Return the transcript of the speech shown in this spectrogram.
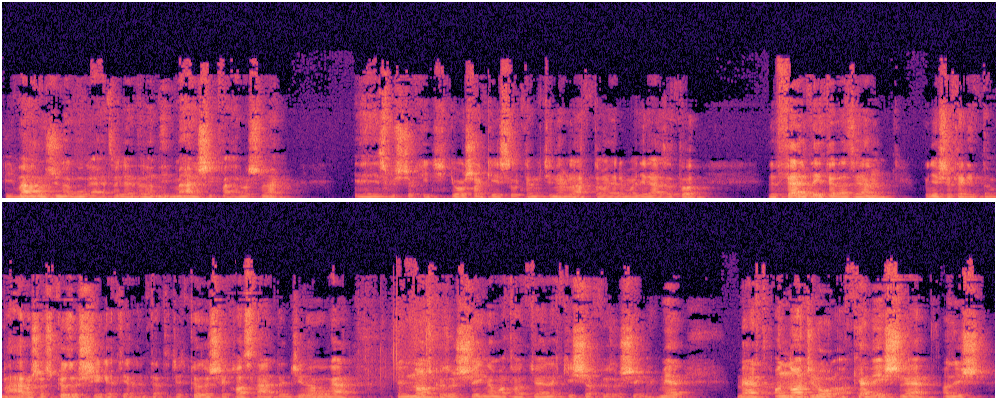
egy város zsinagógáját hogy lehet eladni egy másik városnak, és most csak így gyorsan készültem, úgyhogy nem láttam erre magyarázatot, de feltételezem, hogy esetleg itt a város az közösséget jelent. Tehát, hogy egy közösség használhat egy zsinagógát, egy nagy közösség nem adhatja el egy kisebb közösségnek. Miért? Mert a nagyról a kevésre az is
